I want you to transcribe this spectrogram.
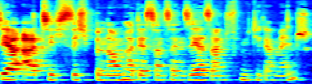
derartig sich benommen hat. Er ist sonst ein sehr sanftmütiger Mensch.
